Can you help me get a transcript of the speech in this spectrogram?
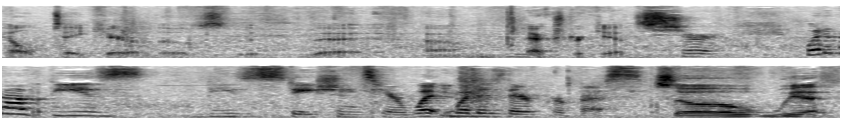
help take care of those the, um, extra kids. Sure. What about these these stations here? What what is their purpose? So, with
